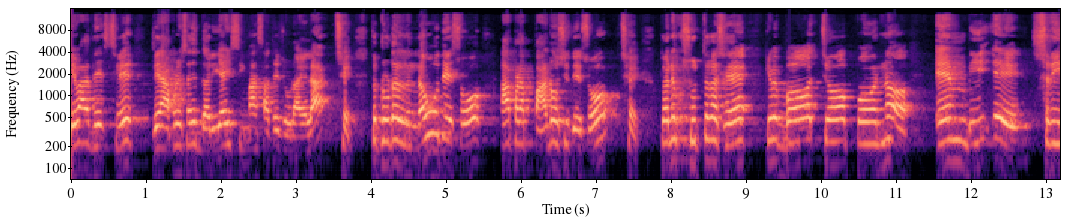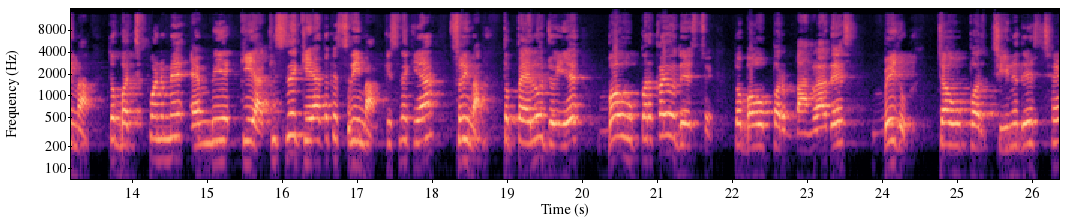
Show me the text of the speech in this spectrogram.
એવા દેશ છે જે આપણી સાથે દરિયાઈ સીમા સાથે જોડાયેલા છે તો ટોટલ નવ દેશો આપણા પાડોશી દેશો છે તો એનું સૂત્ર છે કે બ ચ પ ન एम बी ए श्रीमा तो बचपन में एम बी ए किया किसने किया तो कि श्रीमा किसने किया श्रीमा तो પહેલો જોઈએ બ ઉપર કયો દેશ છે? તો બ ઉપર બાંગ્લાદેશ, બીજું ચ ઉપર ચીન દેશ છે,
